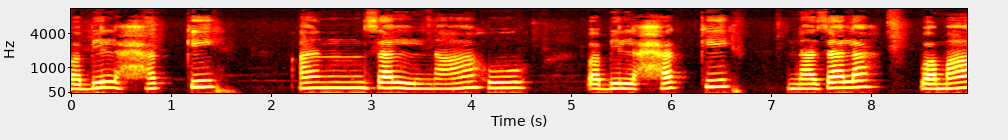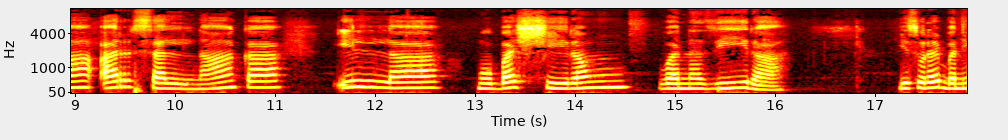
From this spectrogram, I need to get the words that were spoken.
वबिल हक्की अनजलनाहु वबिल हक्की नज़ला वमा अरसलना का इल्ला मुबशिरम व नज़ीरा ये सूरह बनी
